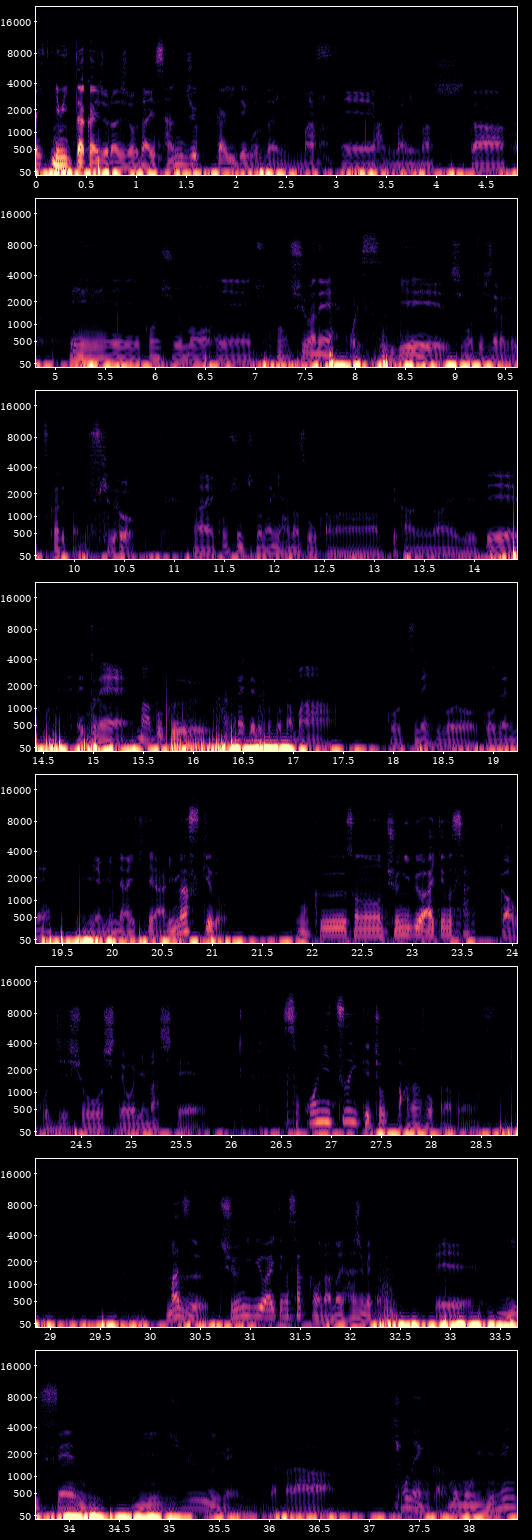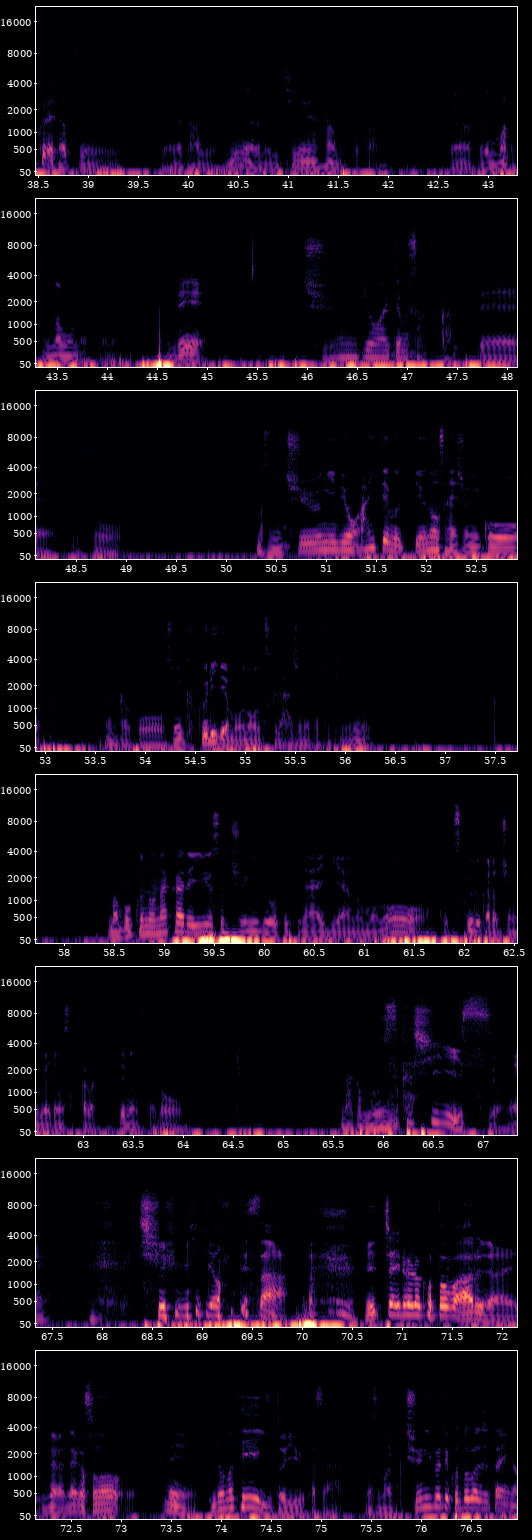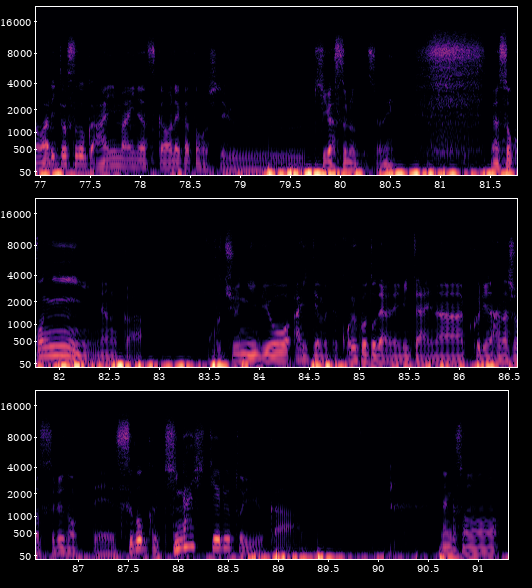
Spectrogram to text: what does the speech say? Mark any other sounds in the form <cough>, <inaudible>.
はい。リミッター解除ラジオ第30回でございます。えー、始まりました。えー、今週も、えー、ちょ、今週はね、俺すげえ仕事したからちょっと疲れたんですけど、<laughs> はい、今週ちょっと何話そうかなーって考えてて、えっとね、まあ僕考えてることがまあ、こう常日頃当然ね、人間みんな生きてありますけど、僕、その中二病アイテム作家をこう自称しておりまして、そこについてちょっと話そうかなと思います。まず、中二病アイテム作家を名乗り始めたのって、2020年だから、去年からもうもう2年くらい経つんですよね、多分。2年はね、1年半とか、これなんですけど、でもまだそんなもんなんですよね。で、中二病アイテム作家って、そう、まあ、その中二病アイテムっていうのを最初にこう、なんかこう、そういうくくりでものを作り始めた時に、まあ、僕の中で言うと中二病的なアイディアのものをこう作るから中二病アイテム作家だって言ってるんですけど、なんか難しいっすよね。<laughs> 中二病ってさ、めっちゃいろいろ言葉あるじゃないなんか、なんかその、ね、いろんな定義というかさ、その中二病って言葉自体が割とすごく曖昧な使われ方をしてる気がするんですよね。そこになんか、中二病アイテムってこういうことだよねみたいなくりの話をするのってすごく気が引けるというかなんかその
